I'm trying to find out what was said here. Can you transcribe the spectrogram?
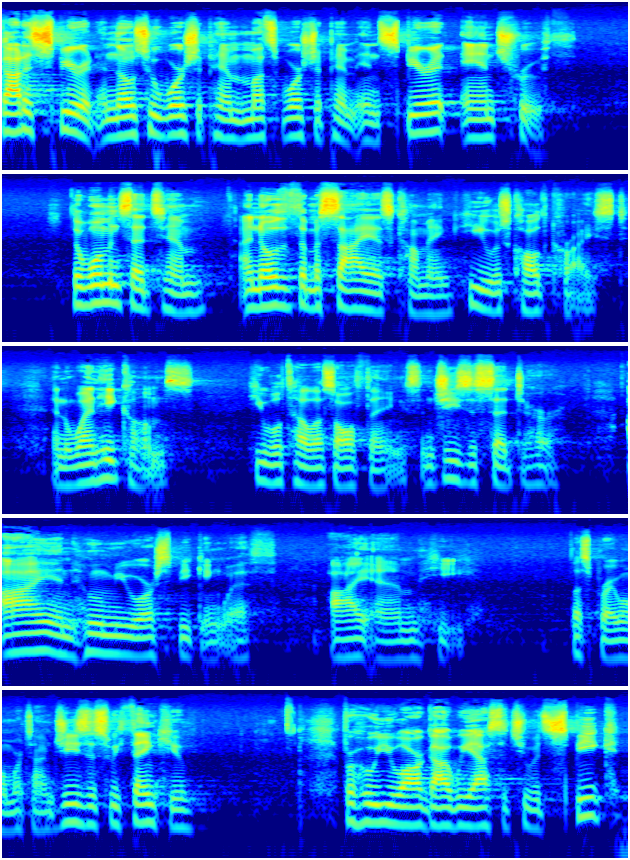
God is spirit, and those who worship him must worship him in spirit and truth. The woman said to him, I know that the Messiah is coming, he who is called Christ. And when he comes, he will tell us all things. And Jesus said to her, I in whom you are speaking with, I am he. Let's pray one more time. Jesus, we thank you for who you are, God. We ask that you would speak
